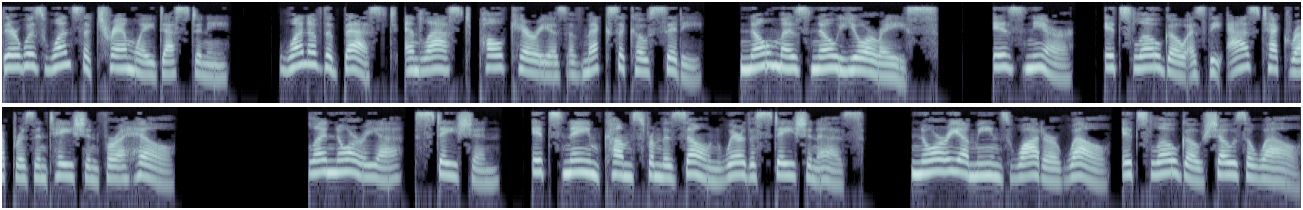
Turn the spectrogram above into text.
There was once a tramway destiny. One of the best and last pulquerias of Mexico City, no Más No Llores is near. Its logo is the Aztec representation for a hill. La Noria, station. Its name comes from the zone where the station is. Noria means water well, its logo shows a well.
